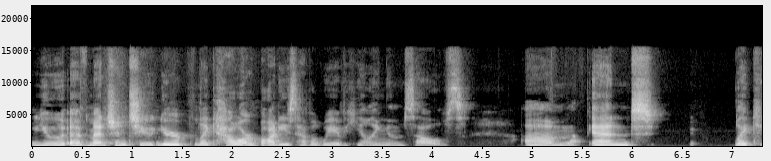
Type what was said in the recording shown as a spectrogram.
You have mentioned too, your like how our bodies have a way of healing themselves. Um, and like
